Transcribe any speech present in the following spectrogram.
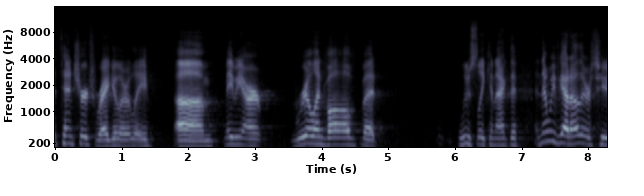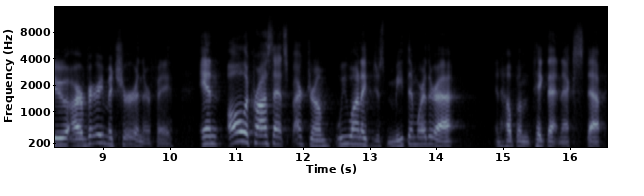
attend church regularly, um, maybe aren't real involved, but loosely connected. And then we've got others who are very mature in their faith. And all across that spectrum, we want to just meet them where they're at and help them take that next step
